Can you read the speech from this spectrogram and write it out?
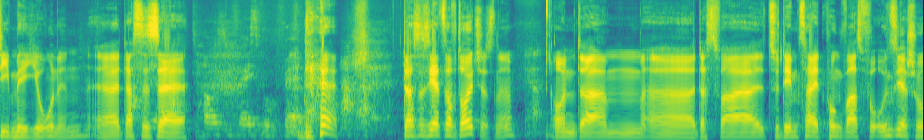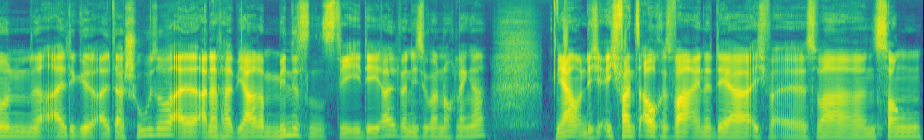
die Millionen, die Millionen äh, das ist äh, dass es jetzt auf Deutsch ist, ne? Ja. Und ähm, äh, das war zu dem Zeitpunkt war es für uns ja schon alte, alter Schuh so, anderthalb Jahre mindestens die Idee halt, wenn nicht sogar noch länger. Ja, und ich, ich fand es auch, es war eine der, ich, es war ein Song,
